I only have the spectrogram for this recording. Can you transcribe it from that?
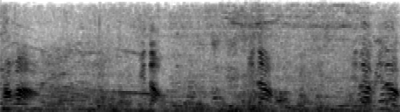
잠아 미담 미담 미담 미담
